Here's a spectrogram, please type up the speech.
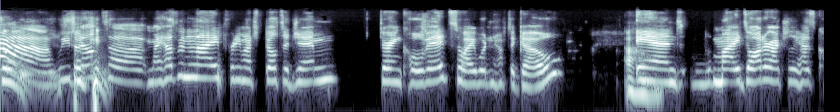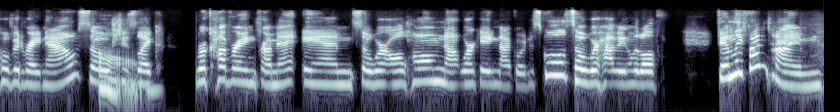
So- we so built, can- uh, my husband and I pretty much built a gym during COVID so I wouldn't have to go. Uh-huh. And my daughter actually has COVID right now. So she's Oh. like recovering from it. And so we're all home, not working, not going to school. So we're having a little family fun time.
